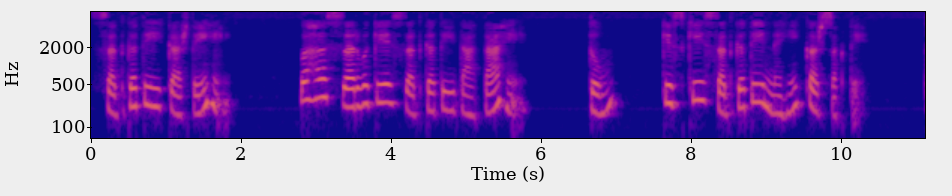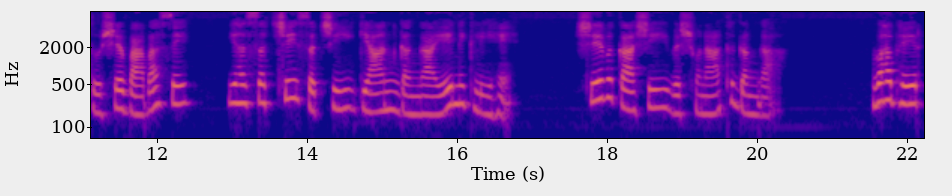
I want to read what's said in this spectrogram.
सदगति करते हैं। वह सर्व के सदगति दाता हैं। तुम किसकी सदगति नहीं कर सकते? तो शिव बाबा से यह सच्ची सच्ची ज्ञान गंगाएँ निकली हैं। शिव काशी विश्वनाथ गंगा। वह फिर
